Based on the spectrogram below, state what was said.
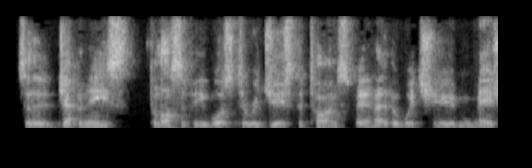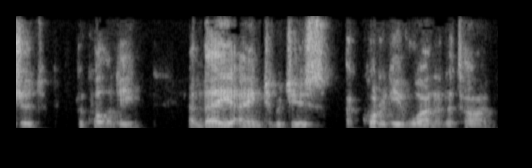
So the Japanese philosophy was to reduce the time span over which you measured the quality, and they aimed to produce a quantity of one at a time.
